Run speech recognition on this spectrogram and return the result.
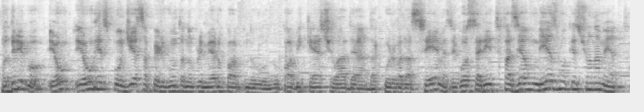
Rodrigo, eu, eu respondi essa pergunta no primeiro no, no podcast lá da, da curva das fêmeas e gostaria de fazer o mesmo questionamento.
